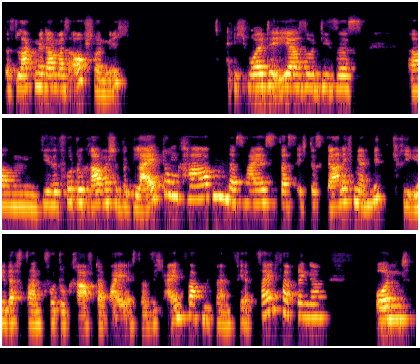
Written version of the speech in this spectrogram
Das lag mir damals auch schon nicht. Ich wollte eher so dieses, ähm, diese fotografische Begleitung haben. Das heißt, dass ich das gar nicht mehr mitkriege, dass da ein Fotograf dabei ist. Dass ich einfach mit meinem Pferd Zeit verbringe und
